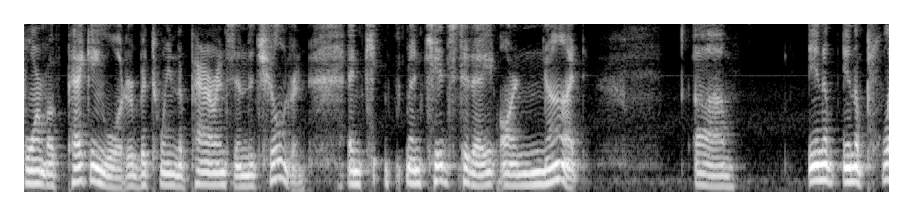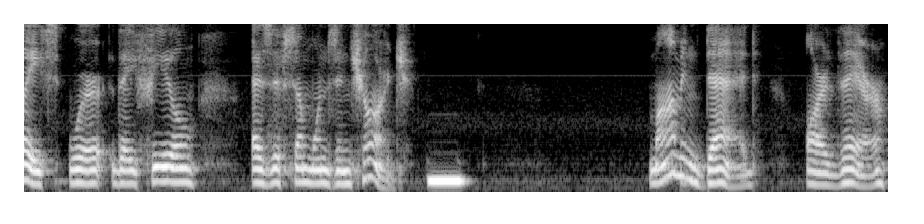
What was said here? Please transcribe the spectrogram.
form of pecking order between the parents and the children. And, and kids today are not um, in, a, in a place where they feel as if someone's in charge mom and dad are there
